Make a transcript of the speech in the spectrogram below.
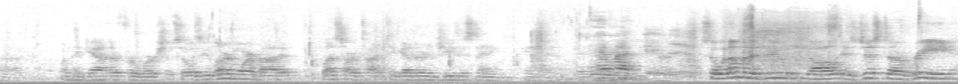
uh, when they gather for worship. So as we learn more about it, bless our time together in Jesus' name. Amen. Amen. So what I'm gonna do, y'all, is just uh, read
